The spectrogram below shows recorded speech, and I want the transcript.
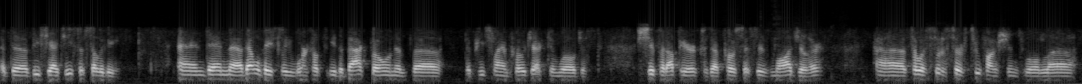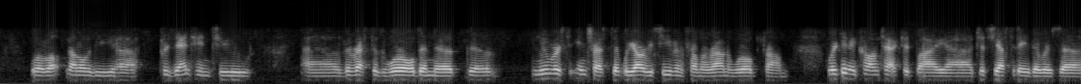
at the BCIT facility, and then uh, that will basically work out to be the backbone of uh, the Peachland project, and we'll just ship it up here because that process is modular. Uh, so it sort of serves two functions. We'll uh, we'll not only be uh, presenting to uh, the rest of the world and the, the numerous interest that we are receiving from around the world from. We're getting contacted by, uh, just yesterday, there was uh,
